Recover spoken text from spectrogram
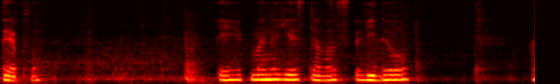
тепло. І в мене є для вас відео а,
